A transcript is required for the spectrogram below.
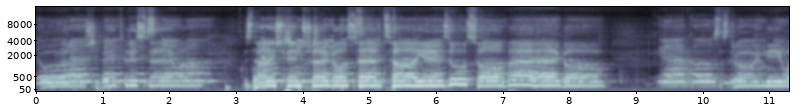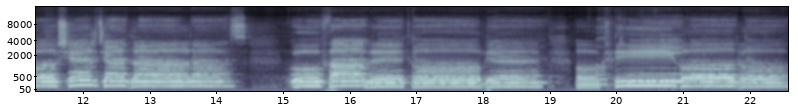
któraś wytrysnęła z najświętszego serca Jezusowego. Jako Zdrój miłosierdzia dla nas, ufamy Tobie, o krwi wodo,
